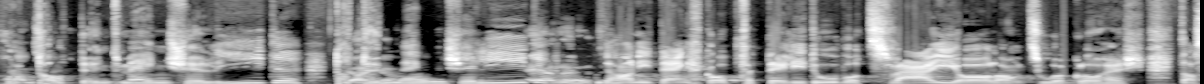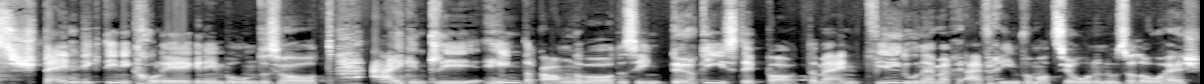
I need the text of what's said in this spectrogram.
Und Ganz da tun Menschen leiden, da ja, tun ja. Menschen leiden. Ja, und da habe ich gedacht, Gott vertelle du, wo zwei Jahre lang zugelassen hast, dass ständig deine Kollegen im Bundesrat eigentlich bisschen hintergangen worden sind durch dieses Departement, weil du nämlich einfach Informationen rausgelassen hast,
